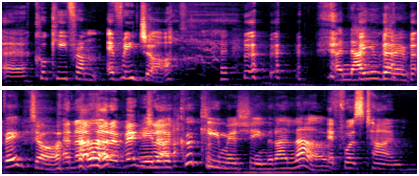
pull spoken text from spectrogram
a cookie from every jar. And now you've got a big jar. And I've got a big in jar. a cookie machine that I love. It was time.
